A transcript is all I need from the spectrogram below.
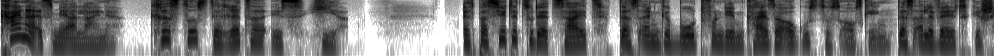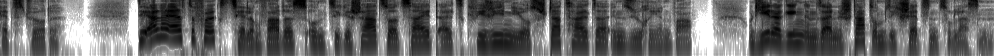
Keiner ist mehr alleine. Christus, der Retter, ist hier. Es passierte zu der Zeit, dass ein Gebot von dem Kaiser Augustus ausging, dass alle Welt geschätzt würde. Die allererste Volkszählung war das und sie geschah zur Zeit, als Quirinius Statthalter in Syrien war. Und jeder ging in seine Stadt, um sich schätzen zu lassen.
